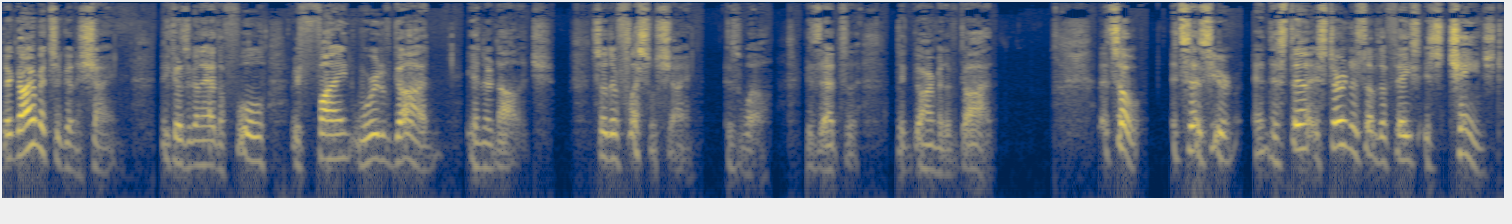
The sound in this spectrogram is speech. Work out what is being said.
their garments are going to shine because they're going to have the full, refined Word of God in their knowledge. So their flesh will shine as well, because that's a, the garment of God. And so it says here, and the sternness of the face is changed.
